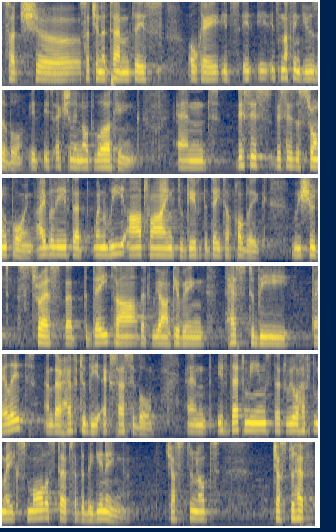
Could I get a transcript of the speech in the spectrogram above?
such, uh, such an attempt is, okay, it's, it, it's nothing usable. It, it's actually not working. And this is, this is the strong point. I believe that when we are trying to give the data public, we should stress that the data that we are giving has to be valid and they have to be accessible. And if that means that we'll have to make smaller steps at the beginning, just to not, just to have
